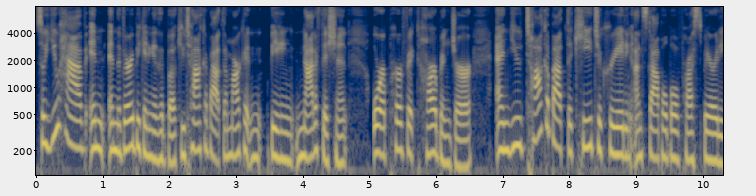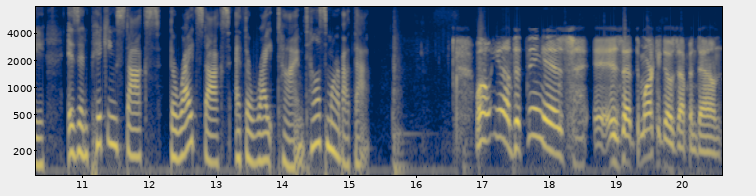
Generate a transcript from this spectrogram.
So you have in in the very beginning of the book, you talk about the market being not efficient or a perfect harbinger, and you talk about the key to creating unstoppable prosperity is in picking stocks, the right stocks at the right time. Tell us more about that. Well, you know, the thing is, is that the market goes up and down,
